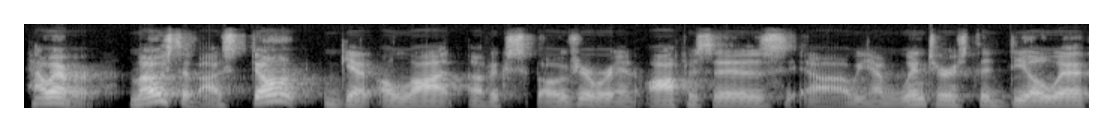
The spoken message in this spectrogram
However, most of us don't get a lot of exposure. We're in offices, uh, we have winters to deal with,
